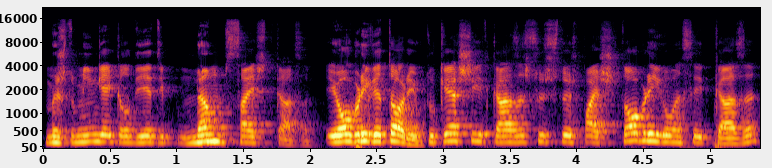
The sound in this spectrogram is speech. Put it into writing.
mas domingo é aquele dia tipo, não sais de casa. É obrigatório. Tu queres sair de casa, se os teus pais te obrigam a sair de casa,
